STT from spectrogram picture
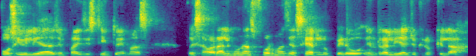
posibilidades de un país distinto y demás, pues habrá algunas formas de hacerlo, pero en realidad yo creo que la,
